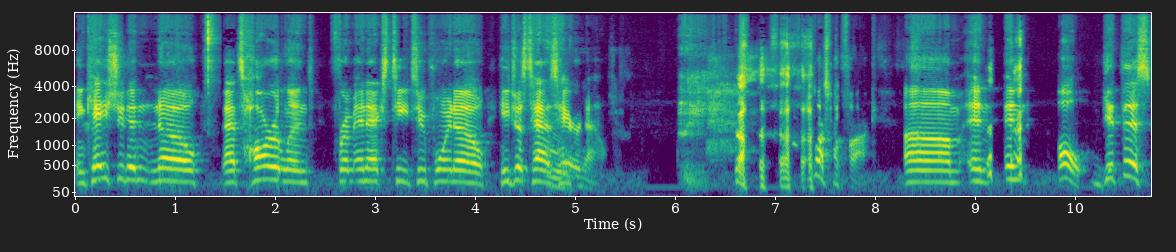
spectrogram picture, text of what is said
In case you didn't know, that's Harland from NXT 2.0. oh. He just has hair now. what the fuck? Um, and and oh, get this.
